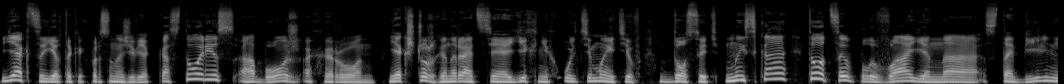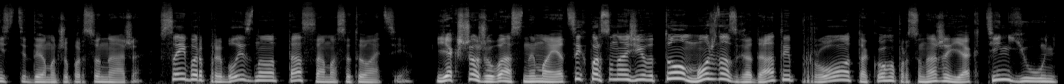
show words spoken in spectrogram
як це є в таких персонажів, як Касторіс або ж Ахерон. Якщо ж генерація їхніх ультимейтів досить низька, то це впливає на стабільність демеджу персонажа. В Сейбер приблизно та сама ситуація. Якщо ж у вас немає цих персонажів, то можна згадати про такого персонажа, як Тінь Юнь.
